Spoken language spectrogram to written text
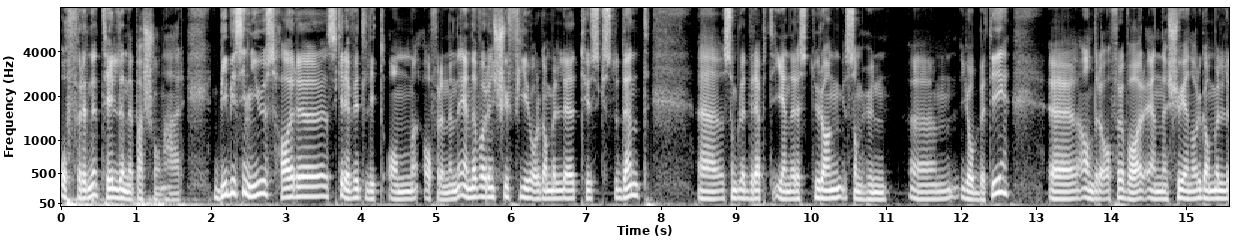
ofrene til denne personen her? BBC News har uh, skrevet litt om ofrene. Den ene var en 24 år gammel uh, tysk student uh, som ble drept i en restaurant som hun jobbet i. andre offeret var en 21 år gammel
